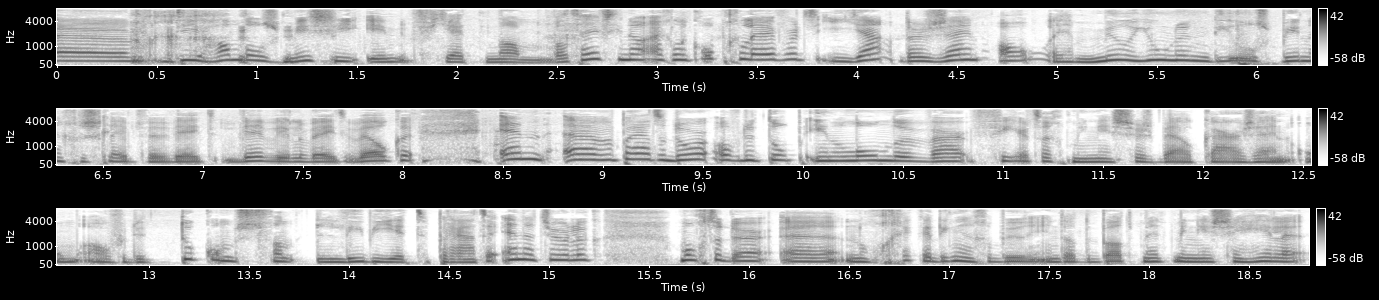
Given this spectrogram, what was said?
uh, die handelsmissie in Vietnam. Wat heeft die nou eigenlijk opgeleverd? Ja, er zijn al ja, miljoenen deals binnengesleept. We, weten, we willen weten welke. En uh, we praten door over de top in Londen... waar 40 ministers bij elkaar zijn om over de toekomst van Libië te praten. En natuurlijk, mochten er uh, nog gekke dingen gebeuren in dat debat met minister Hille...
